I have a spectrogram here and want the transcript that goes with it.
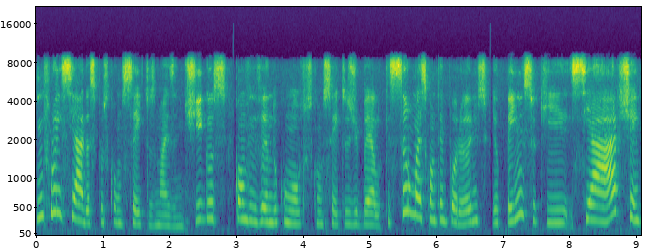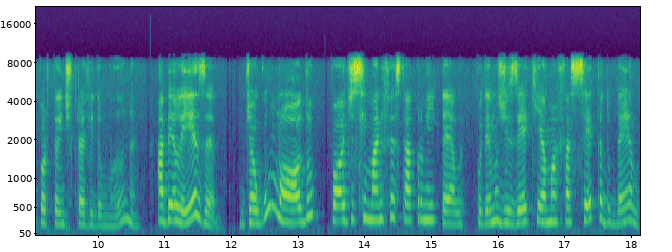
influenciadas por conceitos conceitos mais antigos, convivendo com outros conceitos de belo que são mais contemporâneos. Eu penso que se a arte é importante para a vida humana, a beleza, de algum modo, pode se manifestar por meio dela. Podemos dizer que é uma faceta do belo.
